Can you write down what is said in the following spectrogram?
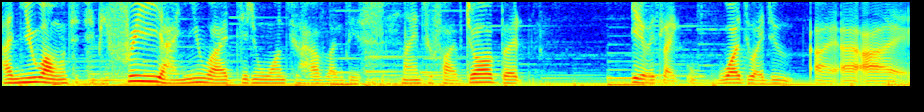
I knew I wanted to be free. I knew I didn't want to have like this nine to five job, but you know, it's like, what do I do? I, I,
